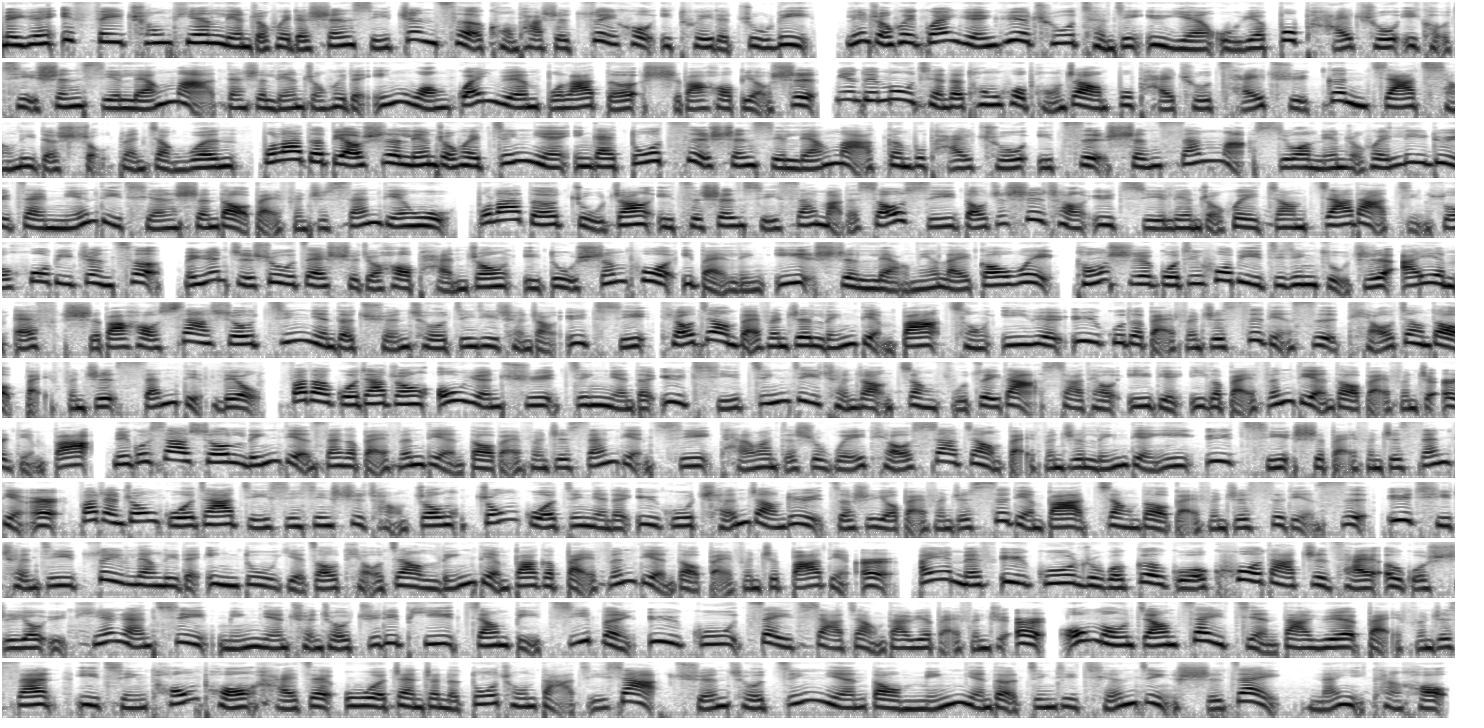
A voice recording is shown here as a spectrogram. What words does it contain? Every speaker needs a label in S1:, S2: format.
S1: 美元一飞冲天，联准会的升息政策恐怕是最后一推的助力。联准会官员月初曾经预言，五月不排除一口气升息两码。但是联准会的英王官员伯拉德十八号表示，面对目前的通货膨胀，不排除采取更加强力的手段降温。伯拉德表示，联准会今年应该多次升息两码，更不排除一次升三码。希望联准会利率在年底前升到百分之三点五。伯拉德主张一次升息三码的消息，导致市场预期联准会将加大紧缩货币政策。美元指数在十九号盘中一度升破一百零一，是两年来高位。同时，国际货币基金组织 IMF 十八号下修今年的全球经济成长预期，调降百分之零点八，从一月预估的百分之四点四调降到百分之三点六。发达国家中，欧元区今年的预期经济成长降幅最大，下调一点一个百分点到百分之二点八。美国下修零点三个百分点到百分之三点七。台湾则是微调下降百分之零点一，预期是百分之三点二。发展中国家及新兴市场中，中国今年的预估成长率则是由百分之四点八降到百分之四点四，预期成绩最亮丽的印度也遭调降零点八个百分点到百分之八点二。IMF 预估，如果各国扩大制裁俄国石油与天然气，明年全球 GDP 将比基本预估再下降大约百分之二，欧盟将再减大约百分之三。疫情、通膨还在乌俄战争的多重打击下，全球今年到明年的经济前景实在难以看好。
